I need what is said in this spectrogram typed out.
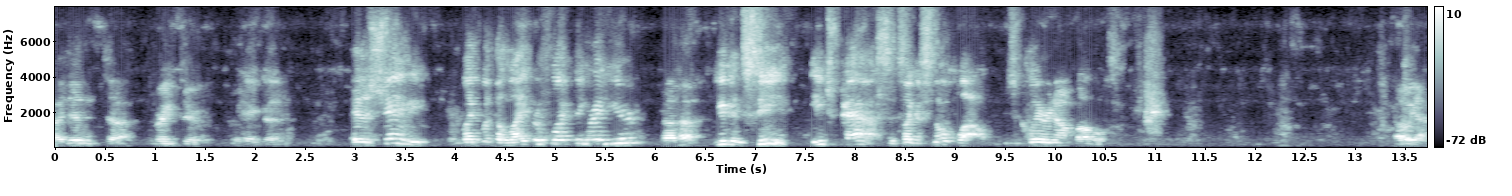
I didn't uh, break through. Okay, good. It's a shame, like with the light reflecting right here, Uh-huh. you can see each pass. It's like a snowplow. It's clearing out bubbles. Oh yeah.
